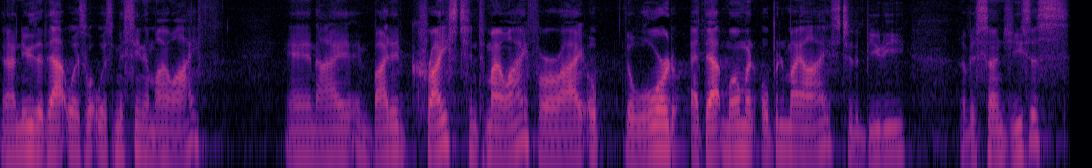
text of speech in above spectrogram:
And I knew that that was what was missing in my life. And I invited Christ into my life, or I, the Lord at that moment opened my eyes to the beauty of His Son Jesus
